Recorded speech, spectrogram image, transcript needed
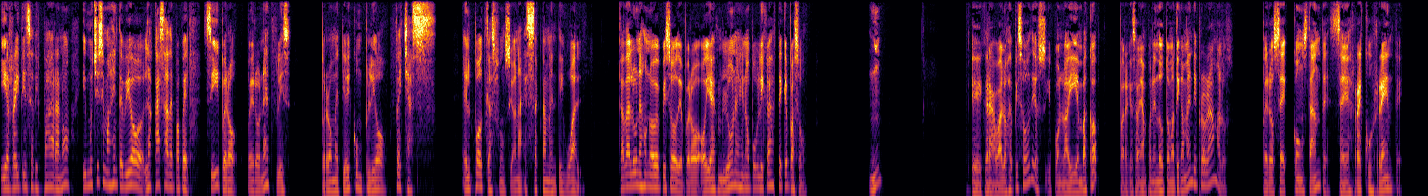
Y el rating se dispara, ¿no? Y muchísima gente vio La Casa de Papel. Sí, pero, pero Netflix prometió y cumplió fechas el podcast funciona exactamente igual. Cada lunes un nuevo episodio, pero hoy es lunes y no publicaste. ¿Qué pasó? ¿Mm? Eh, graba los episodios y ponlo ahí en backup para que se vayan poniendo automáticamente y prográmalos. Pero sé constante, sé recurrente.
